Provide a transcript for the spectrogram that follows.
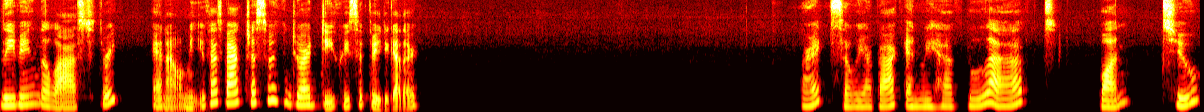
leaving the last three. And I will meet you guys back just so we can do our decrease of three together. All right, so we are back and we have left one, two,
